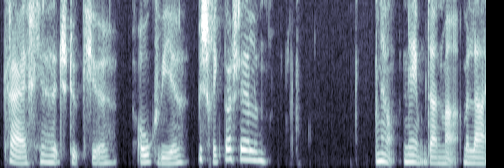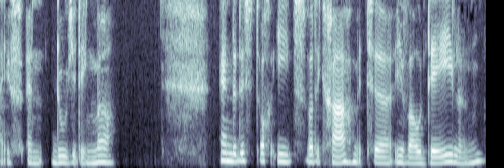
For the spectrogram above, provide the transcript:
krijg je het stukje ook weer beschikbaar stellen. Nou, neem dan maar mijn live en doe je ding maar. En dat is toch iets wat ik graag met uh, je wou delen.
